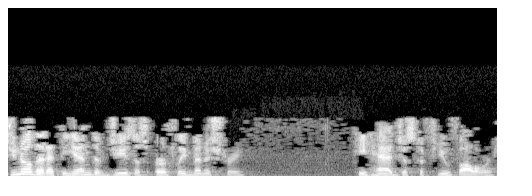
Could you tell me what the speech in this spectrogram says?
Do you know that at the end of Jesus' earthly ministry, he had just a few followers?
